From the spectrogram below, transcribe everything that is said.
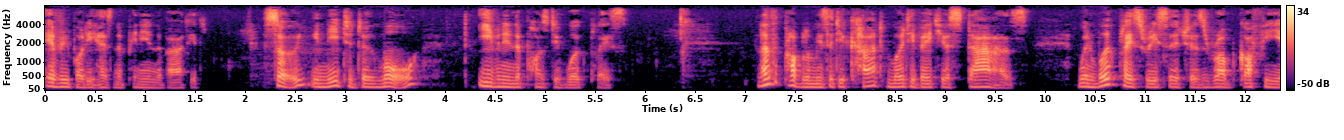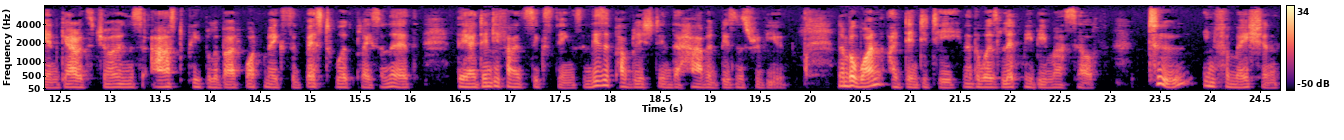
everybody has an opinion about it. So you need to do more even in a positive workplace. Another problem is that you can't motivate your stars. When workplace researchers Rob Goffee and Gareth Jones asked people about what makes the best workplace on earth, they identified six things, and these are published in the Harvard Business Review. Number one, identity. In other words, let me be myself. Two, information.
